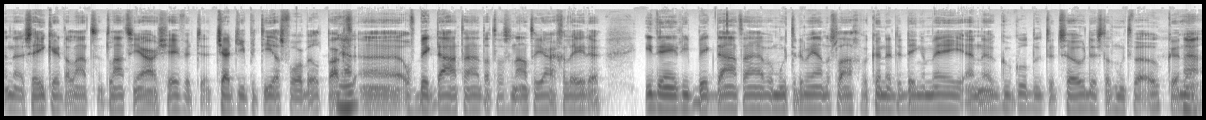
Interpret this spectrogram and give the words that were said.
nou, zeker de laatste, het laatste jaar, als je even het ChatGPT als voorbeeld pakt, eh, of Big Data, dat was een aantal jaar geleden. Iedereen riep Big Data, we moeten ermee aan de slag, we kunnen er dingen mee. En eh, Google doet het zo, dus dat moeten we ook kunnen. Ja,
